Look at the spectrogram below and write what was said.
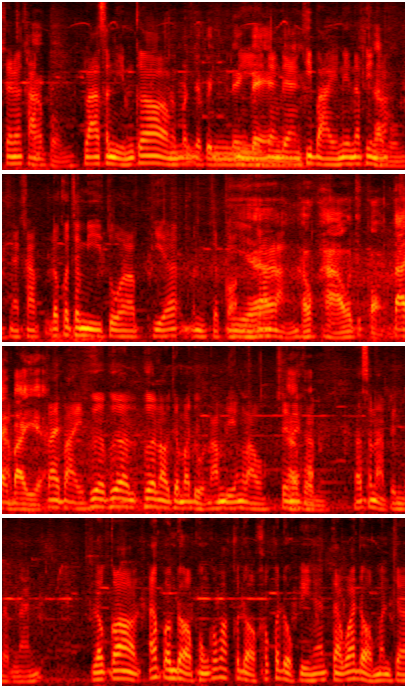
ใช่ไหมครับครับผมราสนิมก็แล้วมันจะเป็นมีแดงๆแดงๆที่ใบนี่นะพี่ครันะบผมนะครับแล้วก็จะมีตัวเพี้ยมันจะเกาะเพอลี้ยู่ยด้านหลังขาวๆจะเกาะใต้ใบอะใต้ใบเพื่อเพื่อเพื่อเราจะมาดูดน้ำเลี้ยงเราใช่ไหมคครัรับบผมลักษณะเป็นแบบนั้น แล้วก็อ้าวปมดอกผมก็ว่ากระดอกเขากระดกดีนะแต่ว่าดอกมันจะ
